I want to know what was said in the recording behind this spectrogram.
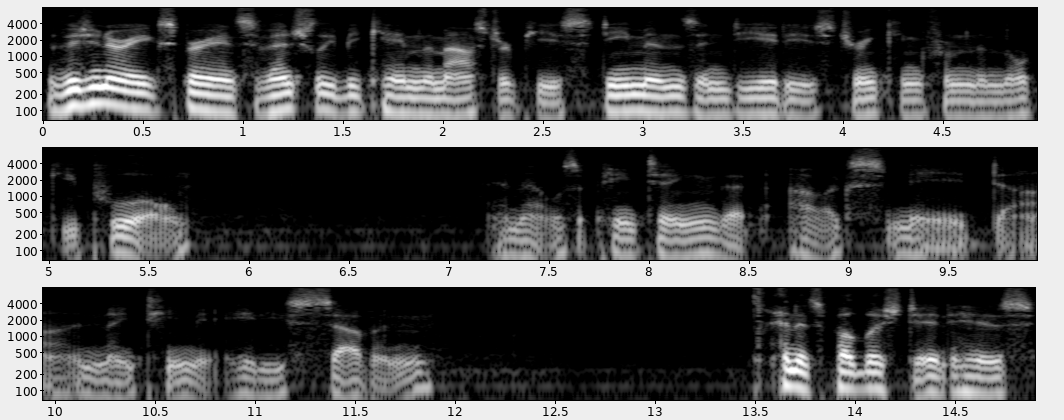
The visionary experience eventually became the masterpiece Demons and Deities Drinking from the Milky Pool. And that was a painting that Alex made uh, in 1987. And it's published in his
